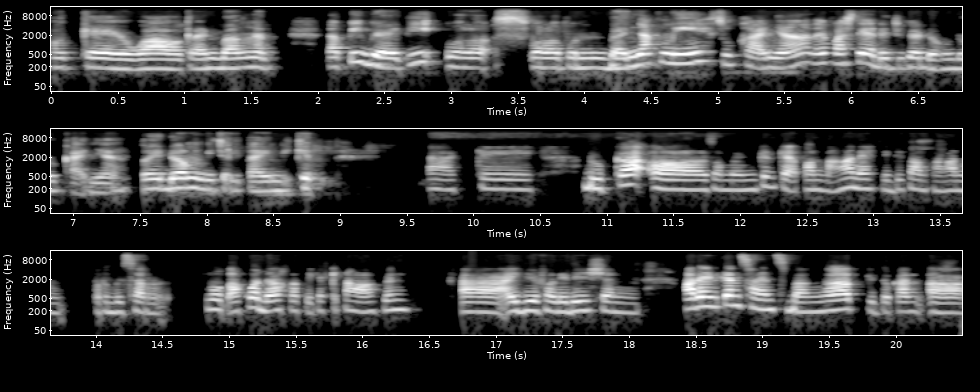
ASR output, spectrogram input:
Oke, okay, wow, keren banget. Tapi berarti wala walaupun banyak nih sukanya, tapi pasti ada juga dong dukanya. Boleh dong diceritain dikit. Oke. Okay duka uh, sampai mungkin kayak tantangan ya jadi tantangan terbesar menurut aku adalah ketika kita ngelakuin uh, idea validation. Karena ini kan sains banget gitu kan uh,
